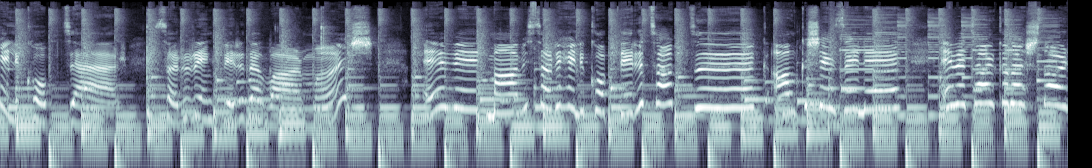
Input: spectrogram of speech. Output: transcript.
helikopter. Sarı renkleri de varmış. Evet, mavi sarı helikopteri taktık. Alkış Ezel'e. Evet arkadaşlar,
